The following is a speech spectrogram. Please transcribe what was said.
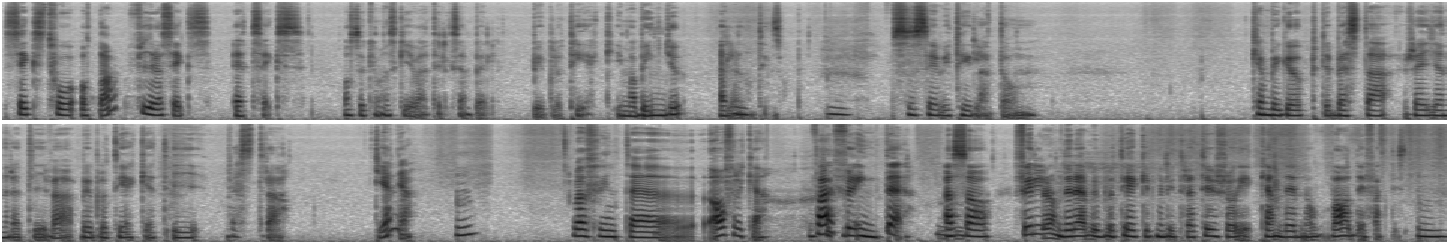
628 4616 och så kan man skriva till exempel bibliotek i Mabinju eller Mm. någonting sånt. Mm. Så ser vi till att de kan bygga upp det bästa regenerativa biblioteket i västra Kenya. Mm. Varför inte Afrika? Varför inte? Mm. Alltså, fyller de det där biblioteket med litteratur så kan det nog vara det faktiskt. Mm.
